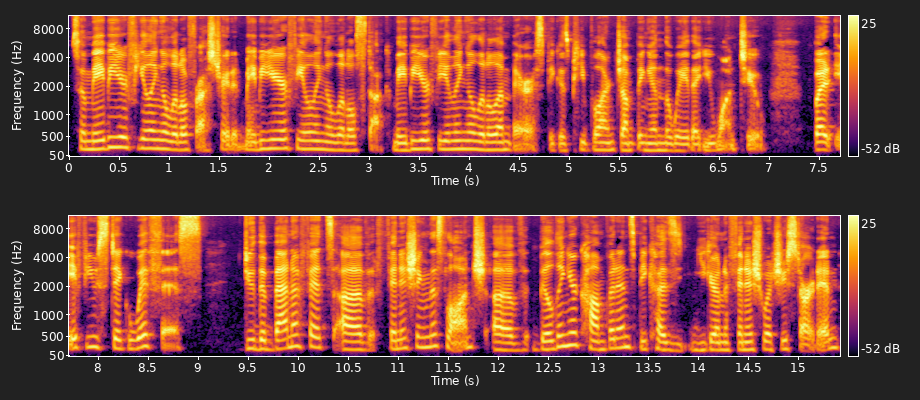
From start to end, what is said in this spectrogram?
So maybe you're feeling a little frustrated. Maybe you're feeling a little stuck. Maybe you're feeling a little embarrassed because people aren't jumping in the way that you want to. But if you stick with this, do the benefits of finishing this launch, of building your confidence because you're going to finish what you started,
